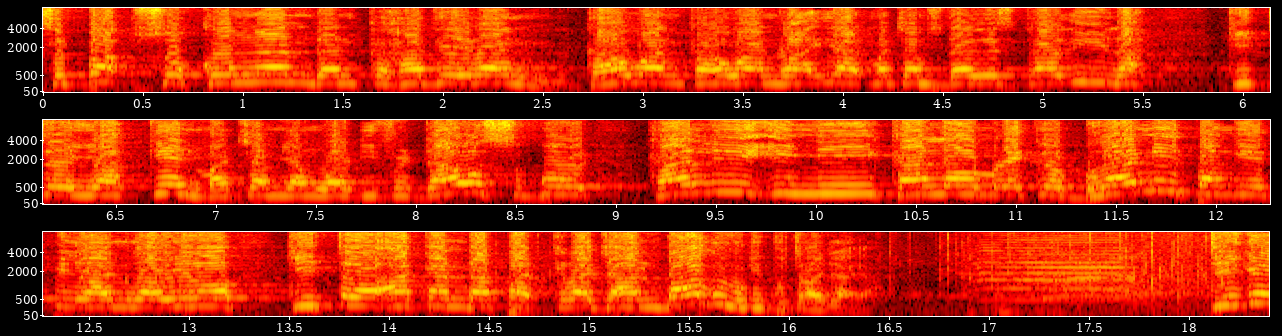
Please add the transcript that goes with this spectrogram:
sebab sokongan dan kehadiran kawan-kawan rakyat macam saudara-saudari lah. Kita yakin macam yang Wadi Firdaus sebut kali ini kalau mereka berani panggil pilihan raya kita akan dapat kerajaan baru di Putrajaya. Tiga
